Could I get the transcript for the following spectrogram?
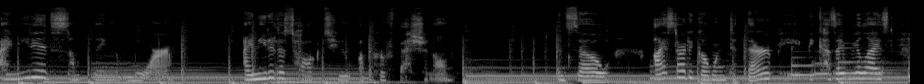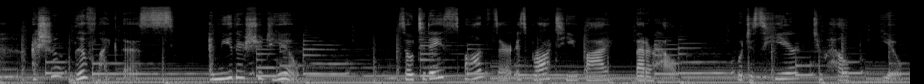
I needed something more. I needed to talk to a professional. And so I started going to therapy because I realized I shouldn't live like this, and neither should you. So today's sponsor is brought to you by BetterHelp which is here to help you.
